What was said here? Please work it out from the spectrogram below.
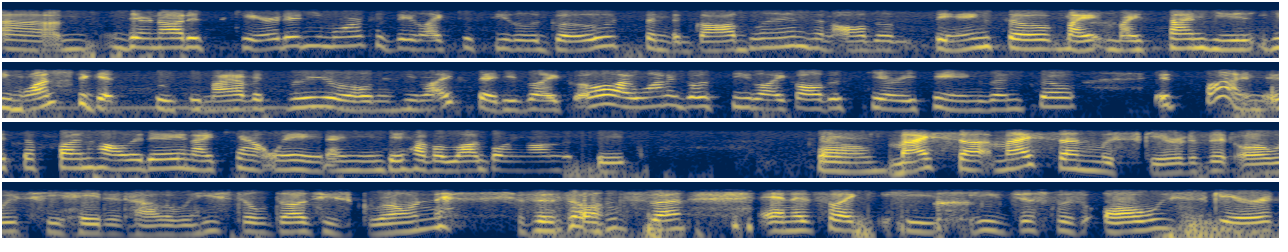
um they're not as scared anymore because they like to see the ghosts and the goblins and all the things so my my son he he wants to get spooky i have a three year old and he likes it he's like oh i want to go see like all the scary things and so it's fun it's a fun holiday and i can't wait i mean they have a lot going on this week so My son, my son was scared of it. Always, he hated Halloween. He still does. He's grown as his own son, and it's like he he just was always scared.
